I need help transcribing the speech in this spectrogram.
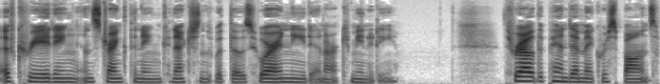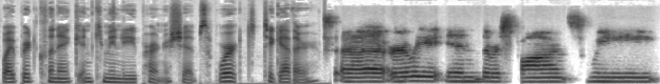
of creating and strengthening connections with those who are in need in our community. Throughout the pandemic response, Whitebird Clinic and community partnerships worked together. Uh, early in the response, we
